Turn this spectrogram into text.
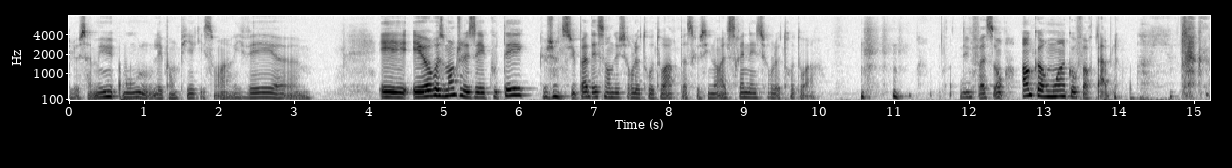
le SAMU ou les pompiers qui sont arrivés. Euh. et, et, heureusement que je les ai écoutés, que je ne suis pas descendue sur le trottoir, parce que sinon elle serait née sur le trottoir. D'une façon encore moins confortable.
